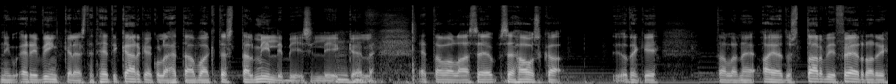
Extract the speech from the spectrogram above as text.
niinku eri vinkkeleistä. Et heti kärkeen, kun lähdetään vaikka tästä täällä millibiisin liikkeelle. Mm-hmm. Että tavallaan se, se hauska jotenkin tällainen ajatus, että tarvii Ferrari,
